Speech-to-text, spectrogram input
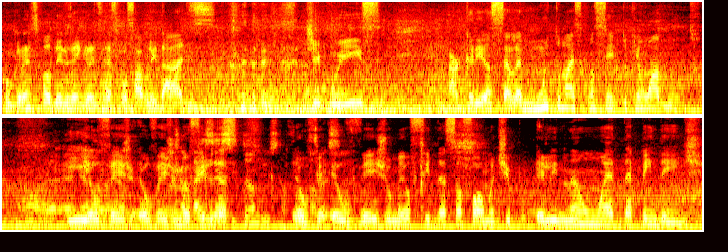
com grandes poderes vem grandes responsabilidades, tipo isso, a criança ela é muito mais consciente do que um adulto. Não, é- é- E eu vejo, eu vejo meu tá filho dessa, isso, tá eu, ve, eu vejo o meu filho dessa forma, tipo, ele não é dependente.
